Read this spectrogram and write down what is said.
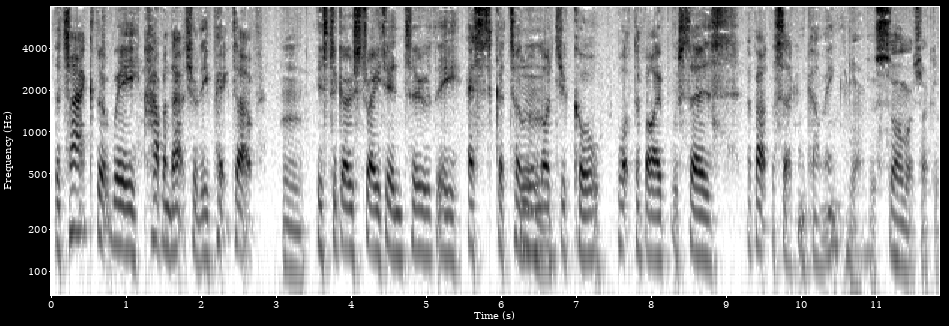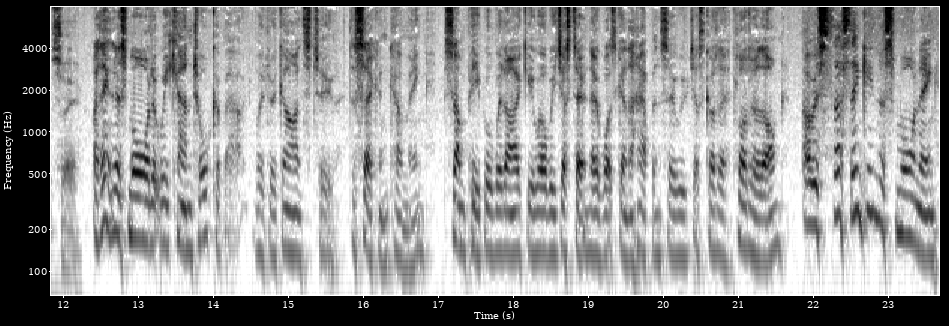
The tack that we haven't actually picked up Mm. is to go straight into the eschatological, what the Bible says about the second coming. Yeah, there's so much I could say. I think there's more that we can talk about with regards to the second coming. Some people would argue, well, we just don't know what's going to happen, so we've just got to plod along. I was, I was thinking this morning,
